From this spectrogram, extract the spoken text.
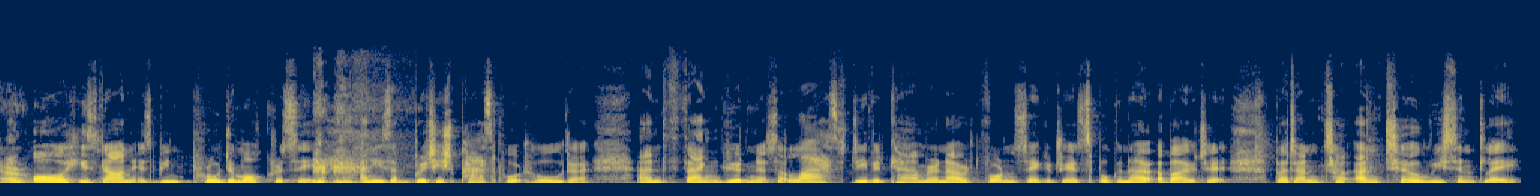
And all he's done is been pro democracy, and he's a British passport holder. And thank goodness, at last, David Cameron, our Foreign Secretary, has spoken out about it. But until, until recently,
